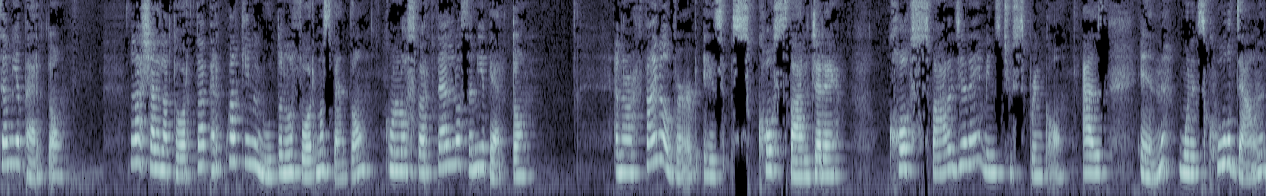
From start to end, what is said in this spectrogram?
semiaperto. Lasciare la torta per qualche minuto nel forno spento con lo sportello semiaperto. And our final verb is cospargere. Cospargere means to sprinkle, as in when it's cooled down,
